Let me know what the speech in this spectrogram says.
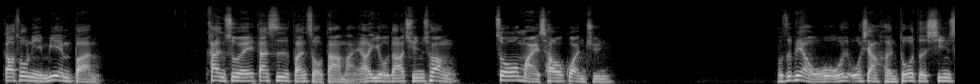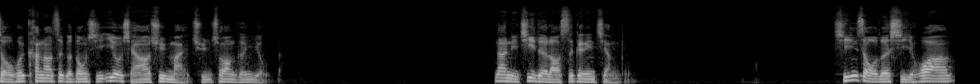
告诉你面板看衰，但是反手大买，然后友达群创周买超冠军。投资朋友，我我我想很多的新手会看到这个东西，又想要去买群创跟友达。那你记得老师跟你讲的，新手的喜欢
